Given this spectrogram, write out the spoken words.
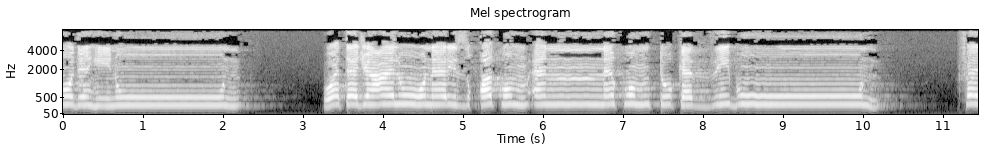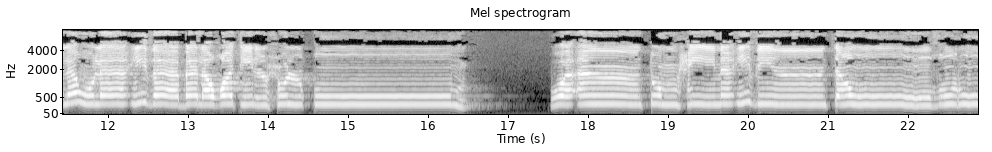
مدهنون. وتجعلون رزقكم أنكم تكذبون فلولا إذا بلغت الحلقوم وأنتم حينئذ تنظرون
